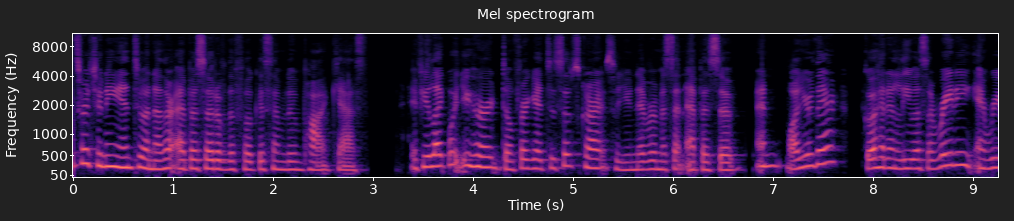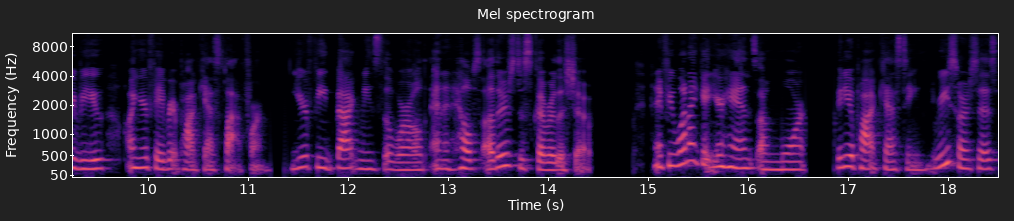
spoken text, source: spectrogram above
Thanks for tuning in to another episode of the Focus and Bloom podcast. If you like what you heard, don't forget to subscribe so you never miss an episode. And while you're there, go ahead and leave us a rating and review on your favorite podcast platform. Your feedback means the world and it helps others discover the show. And if you want to get your hands on more video podcasting resources,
